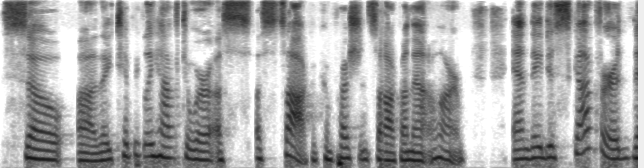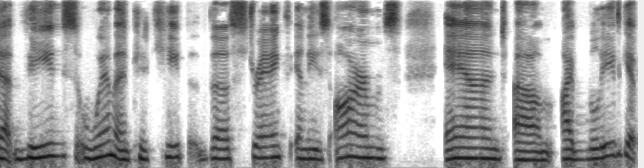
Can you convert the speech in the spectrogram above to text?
So uh, they typically have to wear a, a, sock, a compression sock on that arm. And they discovered that these women could keep the strength in these arms and um, I believe get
